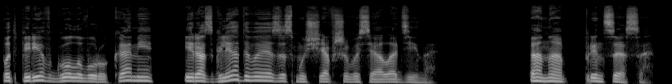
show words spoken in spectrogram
подперев голову руками и разглядывая засмущавшегося Аладдина. «Она принцесса».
